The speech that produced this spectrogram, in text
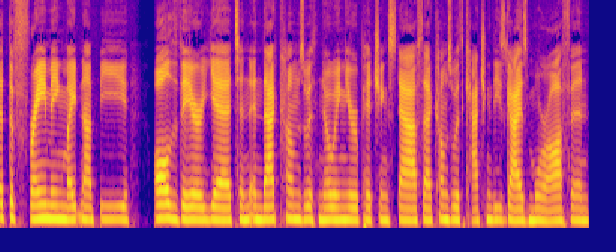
that the framing might not be all there yet. And, and that comes with knowing your pitching staff, that comes with catching these guys more often.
